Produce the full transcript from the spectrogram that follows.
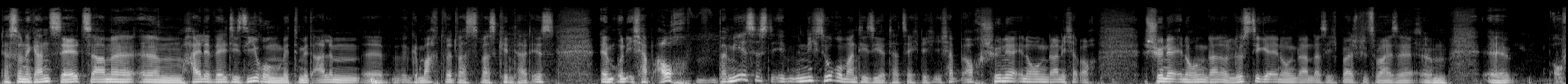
dass so eine ganz seltsame ähm, heile Weltisierung mit, mit allem äh, gemacht wird, was, was Kindheit ist. Ähm, und ich habe auch, bei mir ist es eben nicht so romantisiert tatsächlich. Ich habe auch schöne Erinnerungen dran, ich habe auch schöne Erinnerungen dran oder lustige Erinnerungen dran, dass ich beispielsweise ähm, äh, auch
